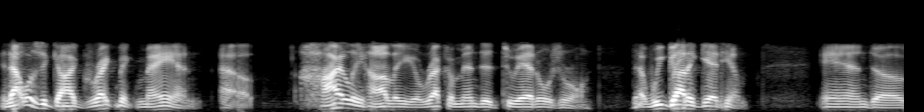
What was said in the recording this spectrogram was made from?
and that was a guy, Greg McMahon, uh, highly, highly recommended to Ed Orgeron that we got to get him. And uh,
